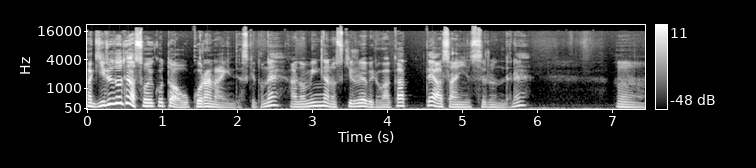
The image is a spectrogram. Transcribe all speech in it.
まあ、ギルドではそういうことは起こらないんですけどね。あのみんなのスキルレベル分かってアサインするんでね。うん。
